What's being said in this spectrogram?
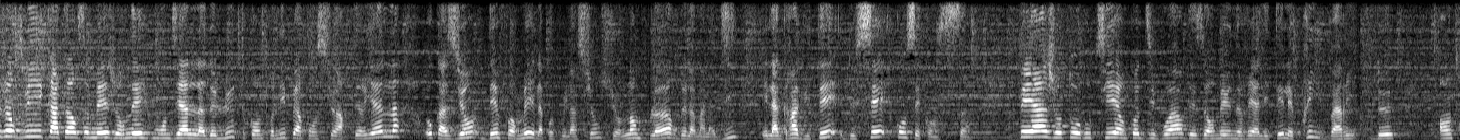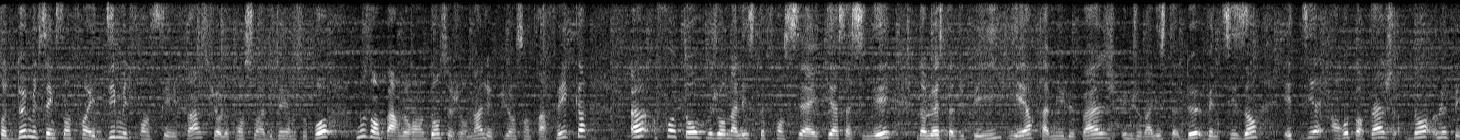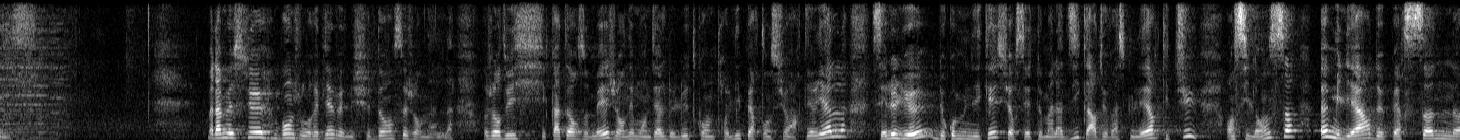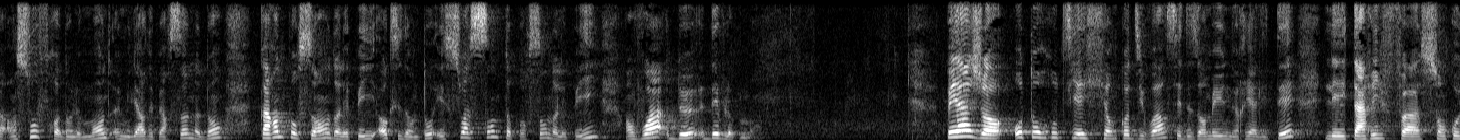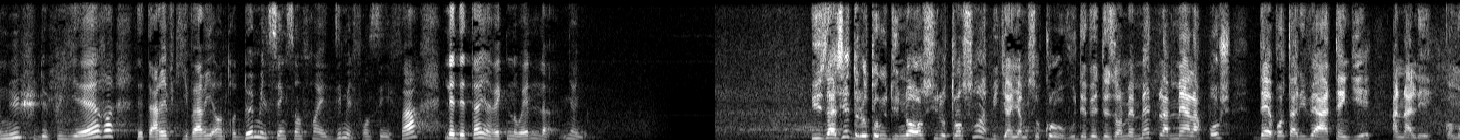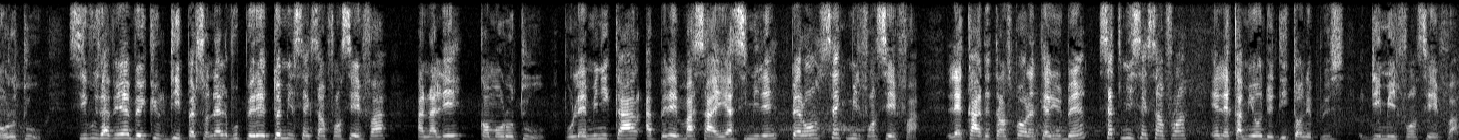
Aujourd'hui, 14 mai, journée mondiale de lutte contre l'hypertension artérielle, occasion d'informer la population sur l'ampleur de la maladie et la gravité de ses conséquences. Péage autoroutier en Côte d'Ivoire, désormais une réalité. Les prix varient de entre 2500 francs et 10 000 francs CFA sur le tronçon Abidjan-Yamsoukro. Nous en parlerons dans ce journal. Et puis en Centrafrique, un photojournaliste français a été assassiné dans l'ouest du pays hier. Camille Lepage, une journaliste de 26 ans, était en reportage dans le pays. Madame, Monsieur, bonjour et bienvenue dans ce journal. Aujourd'hui, 14 mai, journée mondiale de lutte contre l'hypertension artérielle. C'est le lieu de communiquer sur cette maladie cardiovasculaire qui tue en silence. Un milliard de personnes en souffrent dans le monde, un milliard de personnes dont 40% dans les pays occidentaux et 60% dans les pays en voie de développement. Péage autoroutier en Côte d'Ivoire, c'est désormais une réalité. Les tarifs sont connus depuis hier, des tarifs qui varient entre 2500 francs et 10 000 francs CFA. Les détails avec Noël Nyagno. Usagers de l'autoroute du Nord sur le tronçon Abidjan-Yamsokro, vous devez désormais mettre la main à la poche dès votre arrivée à Atenguier, en aller comme au retour. Si vous avez un véhicule dit personnel, vous paierez 2500 francs CFA en aller comme au retour. Pour les mini-cars appelés Massa et assimilés, paieront 5000 francs CFA. Les cars de transport interurbain, 7500 francs et les camions de 10 tonnes et plus, 10 000 francs CFA.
